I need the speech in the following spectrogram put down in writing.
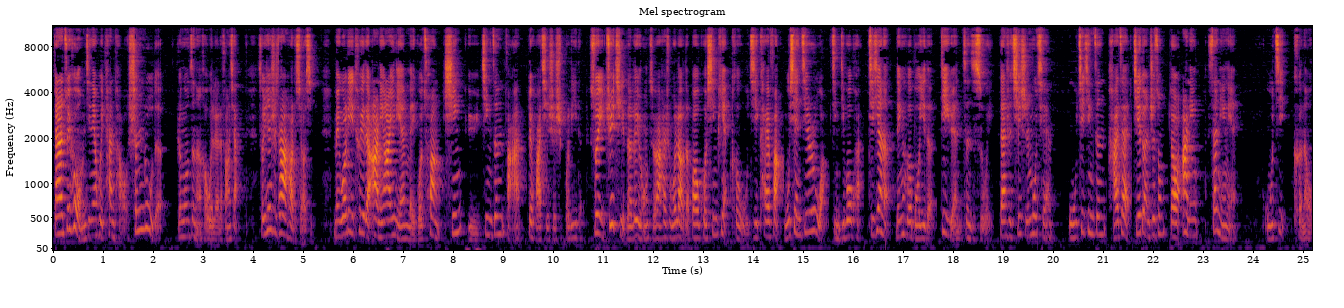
当然，最后我们今天会探讨深入的人工智能和未来的方向。首先是十二号的消息。美国力推的二零二一年美国创新与竞争法案对华其实是不利的，所以具体的内容主要还是围绕的包括芯片和五 G 开放、无线接入网、紧急拨款，体现了零和博弈的地缘政治思维。但是其实目前五 G 竞争还在阶段之中，到二零三零年，五 G 可能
